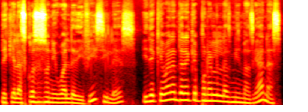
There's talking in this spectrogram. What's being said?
de que las cosas son igual de difíciles y de que van a tener que ponerle las mismas ganas.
